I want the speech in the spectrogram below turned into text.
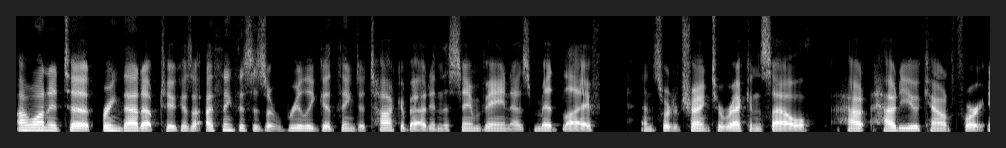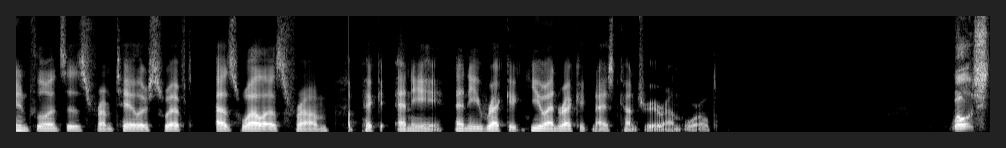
I wanted to bring that up too because I think this is a really good thing to talk about in the same vein as midlife and sort of trying to reconcile how how do you account for influences from Taylor Swift as well as from uh, pick any any rec- UN recognized country around the world. Well, sh-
